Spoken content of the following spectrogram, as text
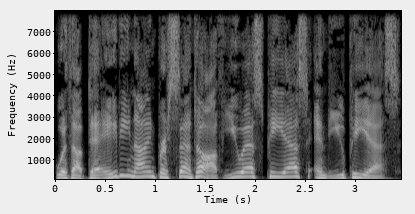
with up to 89% off USPS and UPS.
